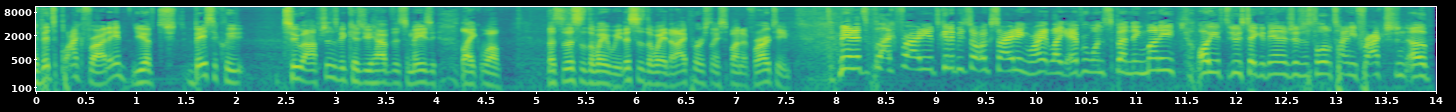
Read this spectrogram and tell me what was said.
if it's Black Friday, you have t- basically two options because you have this amazing like well this, this is the way we. This is the way that I personally spun it for our team. Man, it's Black Friday. It's going to be so exciting, right? Like everyone's spending money. All you have to do is take advantage of just a little tiny fraction of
